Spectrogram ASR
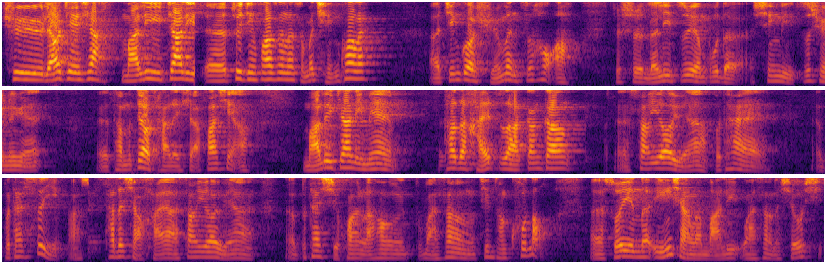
去了解一下玛丽家里呃最近发生了什么情况呢？呃，经过询问之后啊，就是人力资源部的心理咨询人员，呃，他们调查了一下，发现啊，玛丽家里面她的孩子啊刚刚呃上幼儿园啊不太呃不太适应啊，她的小孩啊上幼儿园啊呃不太喜欢，然后晚上经常哭闹，呃，所以呢影响了玛丽晚上的休息，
